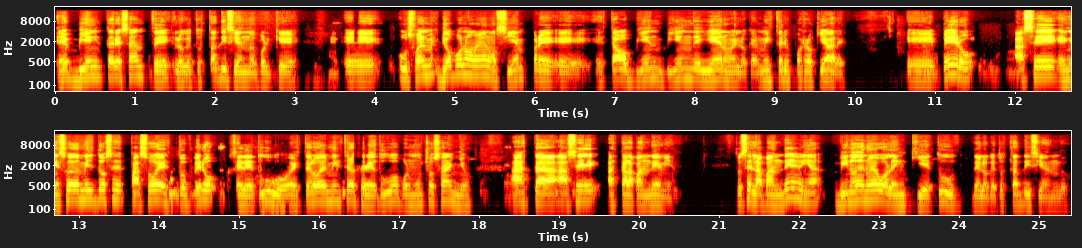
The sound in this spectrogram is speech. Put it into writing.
es bien interesante lo que tú estás diciendo, porque eh, usualmente, yo por lo menos siempre eh, he estado bien, bien de lleno en lo que es ministerios parroquiales, Eh, pero hace, en eso de 2012 pasó esto, pero se detuvo, este lo del ministerio se detuvo por muchos años hasta hace, hasta la pandemia. Entonces la pandemia vino de nuevo la inquietud de lo que tú estás diciendo.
